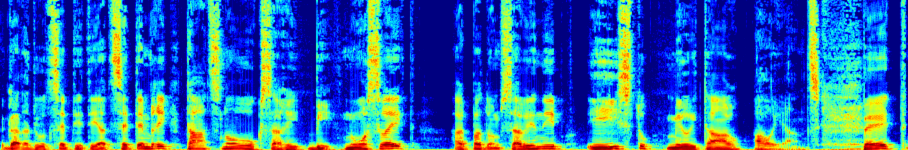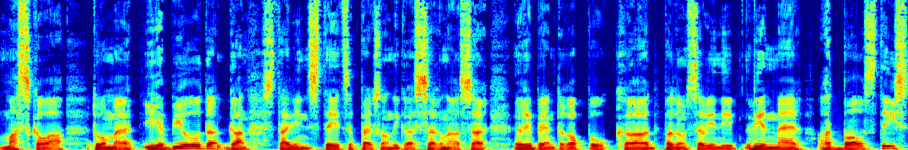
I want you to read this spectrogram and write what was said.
gada 27. septembrī. Tāds nolūks arī bija noslēgt ar Padomu Savienību īstu militāru aliansi. Bet Maskavā tomēr iebilda, gan Staļins teica personīgās sarunās ar Ribbentropu, ka Padomu Savienība vienmēr atbalstīs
